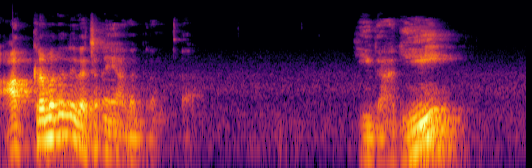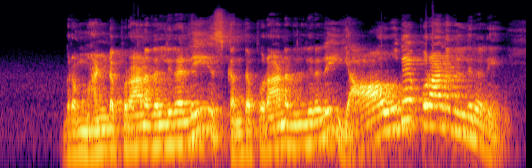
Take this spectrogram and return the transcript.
ಆ ಕ್ರಮದಲ್ಲಿ ರಚನೆಯಾದ ಗ್ರಂಥ. ಹೀಗಾಗಿ ಬ್ರಹ್ಮಾಂಡ ಪುರಾಣದಲ್ಲಿರಲಿ, ಸ್ಕಂದ ಪುರಾಣದಲ್ಲಿರಲಿ, ಯಾವುದೇ ಪುರಾಣದಲ್ಲಿರಲಿ,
